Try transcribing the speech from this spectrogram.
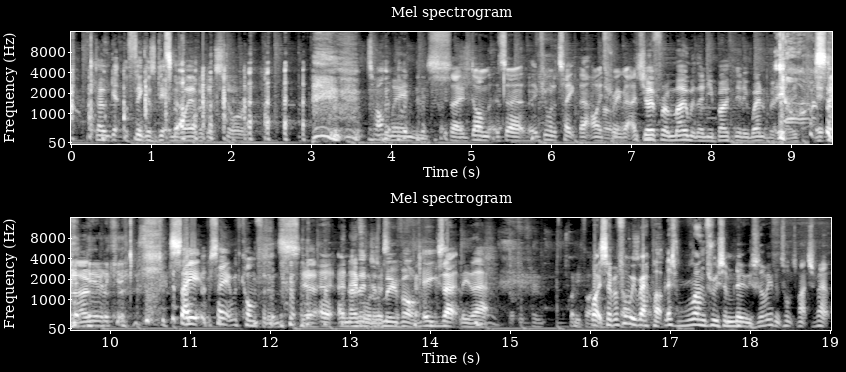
Don't get the figures get in the way of a good story. Tom wins. so Dom, it's, uh, if you want to take that i3, but actually, Joe, for a moment, then you both nearly went with me. You know? say it, say it with confidence, uh, and, And then everyone just move on. Exactly that. Right, so before we wrap up, let's run through some news. 'cause We haven't talked much about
